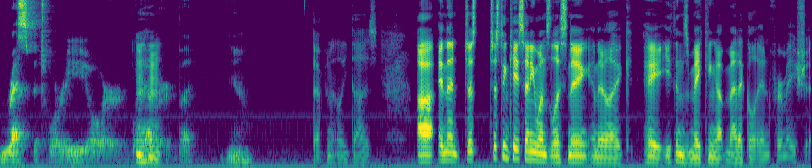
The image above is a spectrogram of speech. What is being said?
respiratory or mm-hmm. whatever but yeah Definitely does. Uh, and then just just in case anyone's listening and they're like, "Hey, Ethan's making up medical information."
